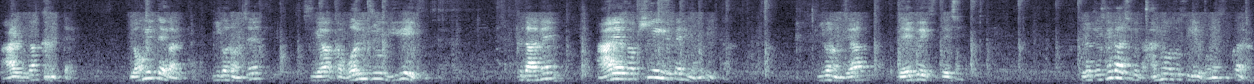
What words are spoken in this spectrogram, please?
R보다 클 때, 0일 때가 있고 이거는 언제? 두 개가 아까 원주 위에 때. 그 다음에 R에서 PA를 빼는 경우도 있다. 이건 언제야? 내부에 있을 때지. 이렇게 세 가지로 나누어서 쓰기를 원했을 거야.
